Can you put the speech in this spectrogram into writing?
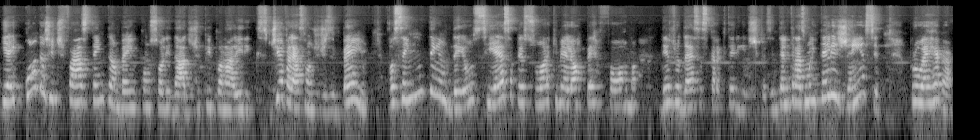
E aí, quando a gente faz, tem também consolidado de People Analytics de avaliação de desempenho, você entendeu se essa pessoa é que melhor performa dentro dessas características. Então, ele traz uma inteligência para o RH.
